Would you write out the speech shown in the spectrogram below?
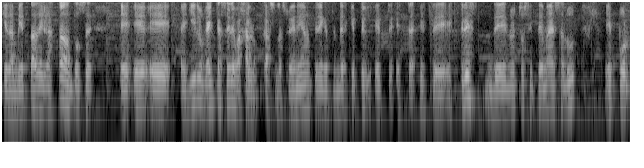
que también está desgastado. Entonces, eh, eh, aquí lo que hay que hacer es bajar los casos. La ciudadanía no tiene que entender que este, este, este, este, estrés de nuestro sistema de salud es por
